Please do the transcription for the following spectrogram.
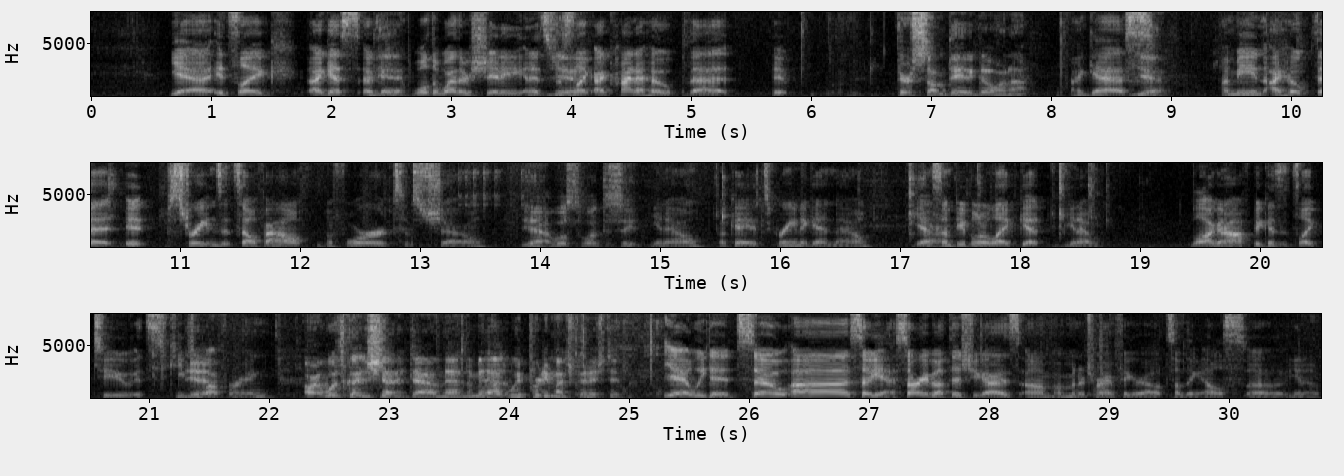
Yeah, it's like I guess okay. Yeah. Well, the weather's shitty, and it's just Yeah. like I kind of hope that it. There's some data going on. I guess. Yeah. I mean, I hope that it straightens itself out before to show. Yeah, we'll, we'll have to see. You know. Okay, it's green again now. Yeah, All some right. people are like get you know, logging off because it's like too. It's keeps Yeah. buffering. All right, let's go ahead and shut it down then. I mean, that, we pretty much finished it. Yeah, we did. So, uh, so yeah, sorry about this, you guys. Um, I'm gonna try and figure out something else. Uh, you know,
